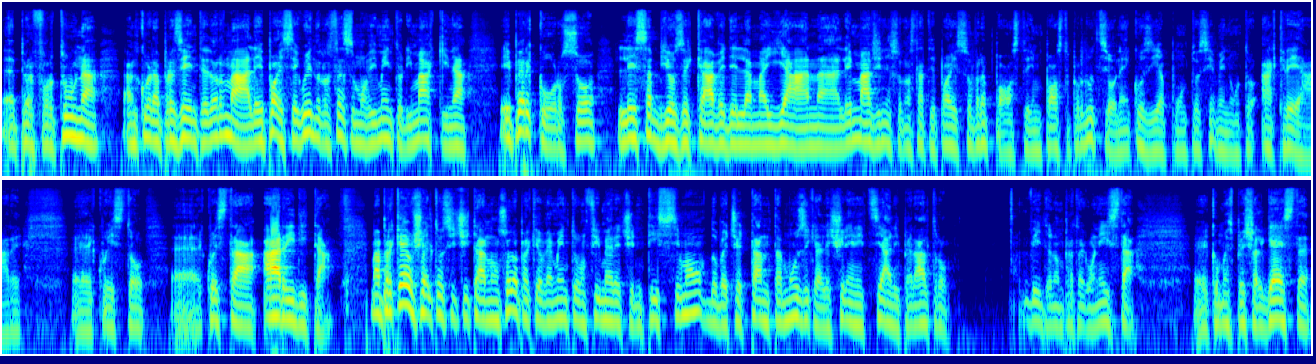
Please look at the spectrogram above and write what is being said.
eh, per fortuna ancora presente normale, e poi seguendo lo stesso movimento di macchina e percorso le sabbiose cave della Maiana. Le immagini sono state poi sovrapposte in post produzione e così appunto si è venuto a creare eh, questo, eh, questa aridità. Ma perché ho scelto siccità? Non solo perché ovviamente è un film recentissimo dove c'è tanta musica, le scene iniziali peraltro vedono un protagonista eh, come special guest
